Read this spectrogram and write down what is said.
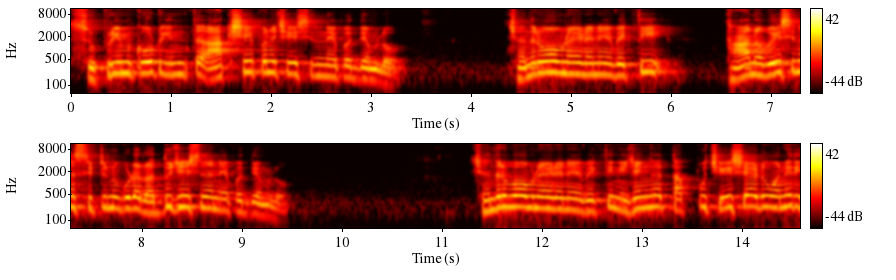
సుప్రీంకోర్టు ఇంత ఆక్షేపణ చేసిన నేపథ్యంలో చంద్రబాబు నాయుడు అనే వ్యక్తి తాను వేసిన సిట్టును కూడా రద్దు చేసిన నేపథ్యంలో చంద్రబాబు నాయుడు అనే వ్యక్తి నిజంగా తప్పు చేశాడు అనేది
